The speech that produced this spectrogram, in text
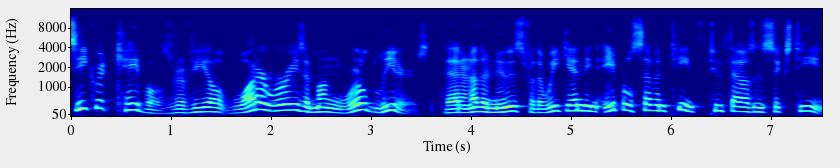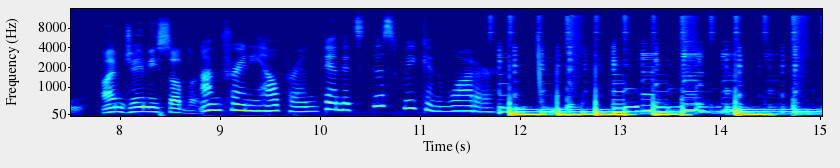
Secret cables reveal water worries among world leaders. That and other news for the week ending April 17th, 2016. I'm Jamie Sudler. I'm Franny Halprin, and it's This Week in Water.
